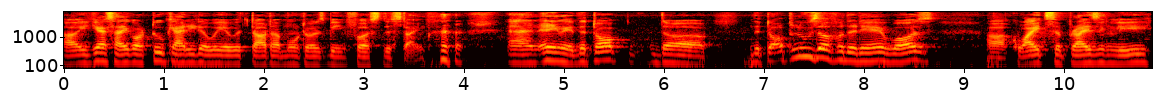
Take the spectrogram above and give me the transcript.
Uh, I guess I got too carried away with Tata Motors being first this time. and anyway, the top the the top loser for the day was, uh, quite surprisingly,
